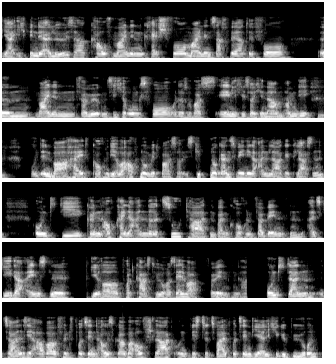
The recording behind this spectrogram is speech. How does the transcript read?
ja, ich bin der Erlöser, kauf meinen Crash-Fonds, meinen Sachwertefonds, ähm, meinen Vermögenssicherungsfonds oder sowas ähnliche, solche Namen haben die. Mhm. Und in Wahrheit kochen die aber auch nur mit Wasser. Es gibt nur ganz wenige Anlageklassen und die können auch keine andere Zutaten beim Kochen verwenden, als jeder einzelne ihrer Podcast-Hörer selber verwenden kann. Und dann zahlen sie aber 5% Ausgabeaufschlag und bis zu 2% jährliche Gebühren.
